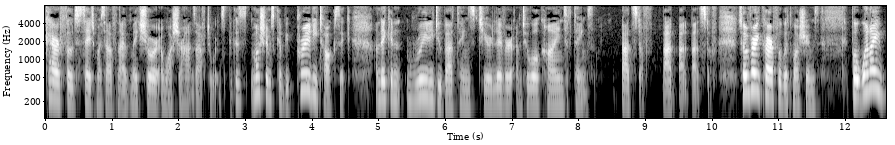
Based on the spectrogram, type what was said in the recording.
careful to say to myself now make sure and wash your hands afterwards because mushrooms can be pretty toxic and they can really do bad things to your liver and to all kinds of things bad stuff, bad, bad, bad stuff. So I'm very careful with mushrooms. But when I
